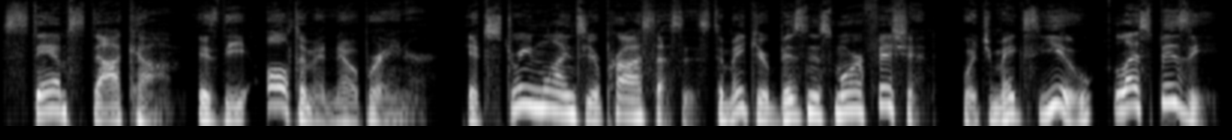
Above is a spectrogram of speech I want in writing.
stamps.com is the ultimate no brainer. It streamlines your processes to make your business more efficient, which makes you less busy.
